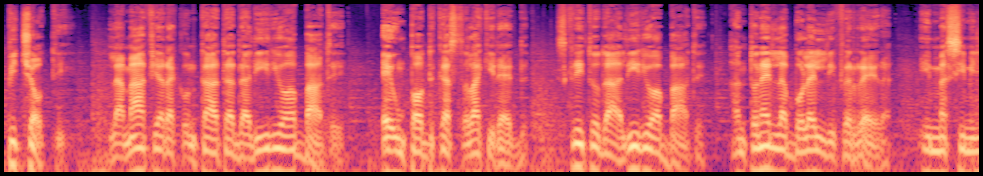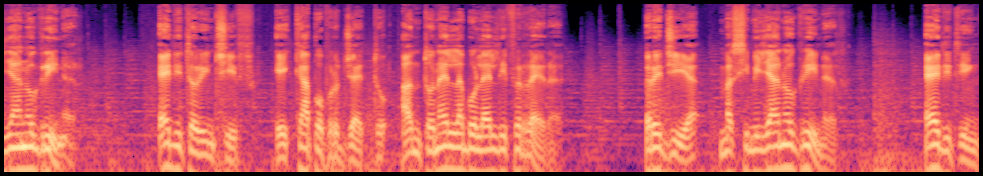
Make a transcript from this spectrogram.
Picciotti, la mafia raccontata da Lirio Abbate. È un podcast Lucky Red scritto da Lirio Abbate, Antonella Bolelli Ferrera e Massimiliano Griner. Editor in chief e capo progetto Antonella Bolelli Ferrera. Regia Massimiliano Griner. Editing,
